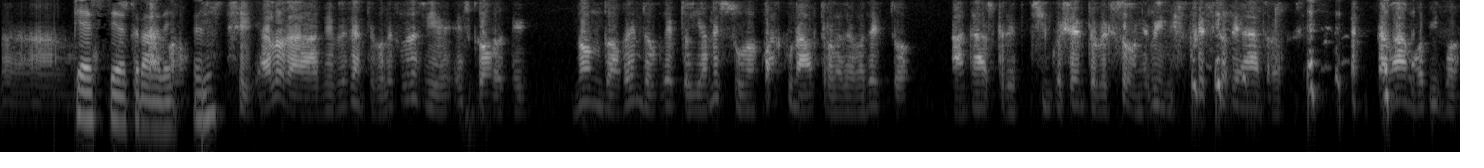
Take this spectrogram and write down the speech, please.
eh, Pièce teatrale. eh? Sì, allora mi presento con le fotografie e scopro che non do- avendo detto io a nessuno, qualcun altro l'aveva detto ad altre 500 persone, quindi in questo teatro stavamo tipo...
